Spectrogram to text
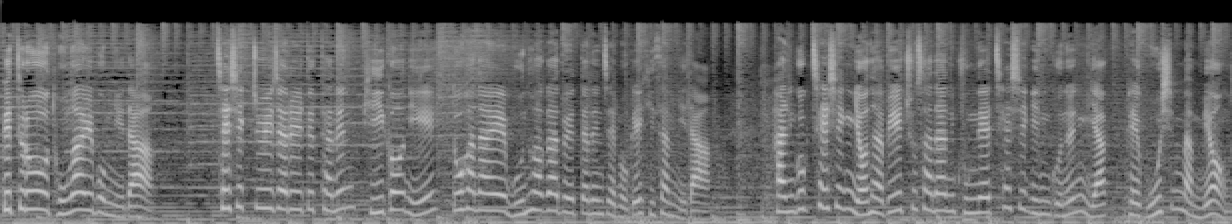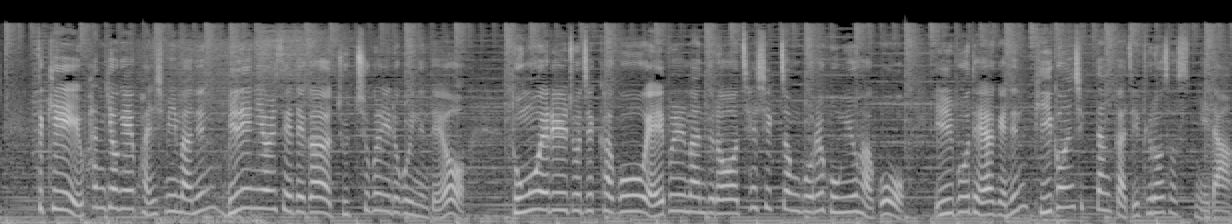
끝으로 동아일보입니다. 채식주의자를 뜻하는 비건이 또 하나의 문화가 됐다는 제목의 기사입니다. 한국채식연합이 추산한 국내 채식 인구는 약 150만 명. 특히 환경에 관심이 많은 밀레니얼 세대가 주축을 이루고 있는데요. 동호회를 조직하고 앱을 만들어 채식 정보를 공유하고 일부 대학에는 비건 식당까지 들어섰습니다.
